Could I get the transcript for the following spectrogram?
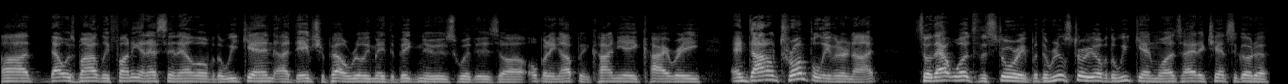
Uh, that was mildly funny on SNL over the weekend. Uh, Dave Chappelle really made the big news with his uh, opening up, and Kanye, Kyrie, and Donald Trump, believe it or not. So that was the story. But the real story over the weekend was I had a chance to go to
